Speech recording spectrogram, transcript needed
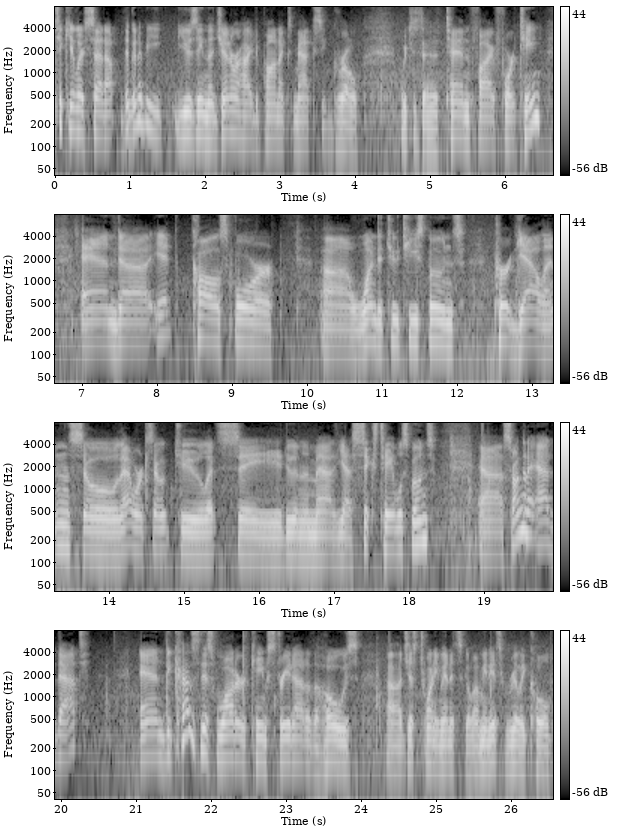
particular setup, they're going to be using the General Hydroponics Maxi Grow, which is a 10-5-14, and uh, it calls for uh, one to two teaspoons per gallon, so that works out to, let's say, doing the math, yeah, six tablespoons. Uh, so I'm going to add that, and because this water came straight out of the hose uh, just 20 minutes ago, I mean, it's really cold,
